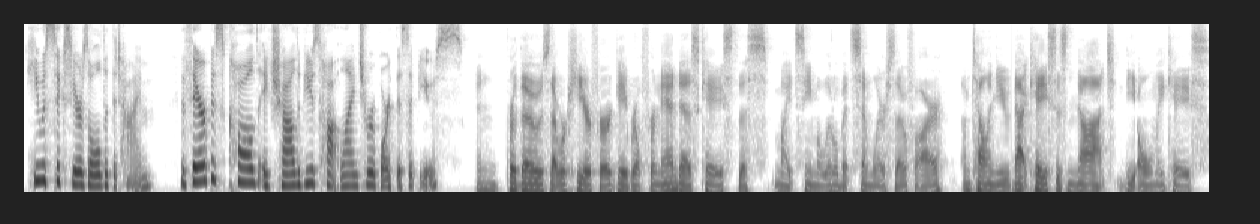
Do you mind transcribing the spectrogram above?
He was six years old at the time. The therapist called a child abuse hotline to report this abuse. And for those that were here for Gabriel Fernandez case, this might seem a little bit similar so far. I'm telling you, that case is not the only case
